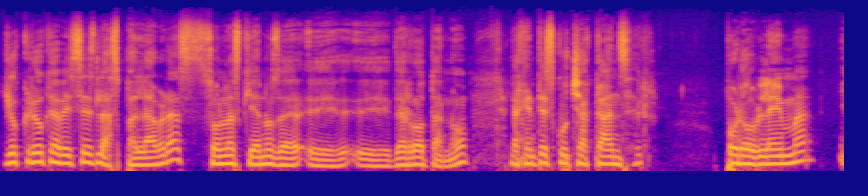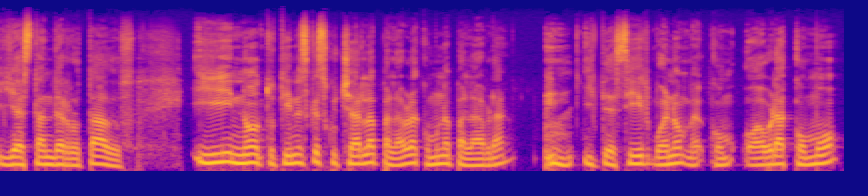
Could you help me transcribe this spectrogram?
Yo creo que a veces las palabras son las que ya nos eh, eh, derrotan, ¿no? La gente escucha cáncer, problema y ya están derrotados. Y no, tú tienes que escuchar la palabra como una palabra y decir, bueno, ahora cómo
